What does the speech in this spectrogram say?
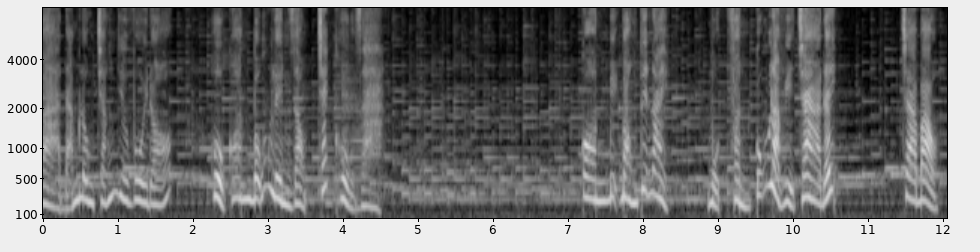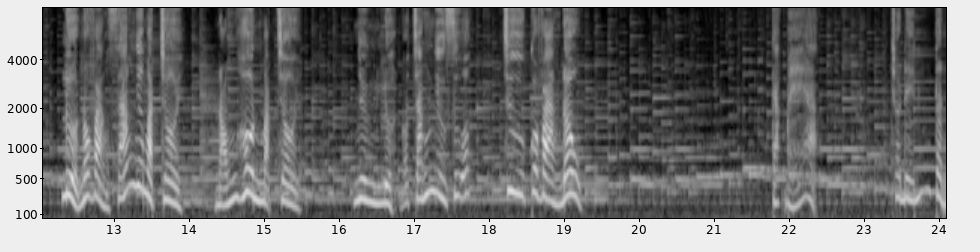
và đám lông trắng như vôi đó, hổ con bỗng lên giọng trách hổ già. Con bị bỏng thế này, một phần cũng là vì cha đấy. Cha bảo lửa nó vàng sáng như mặt trời, nóng hơn mặt trời. Nhưng lửa nó trắng như sữa, chứ có vàng đâu. Các bé ạ, à, cho đến tận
